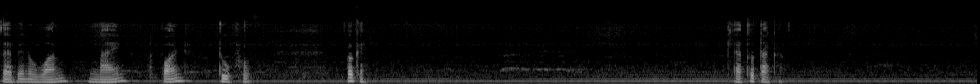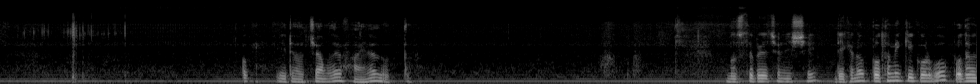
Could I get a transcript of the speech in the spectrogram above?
seven one nine point two four okay এত টাকা ওকে এটা হচ্ছে আমাদের ফাইনাল উত্তর। বুঝতে পেরেছ নিশ্চয়ই? দেখে নাও, প্রথমে কি করব? প্রথমে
